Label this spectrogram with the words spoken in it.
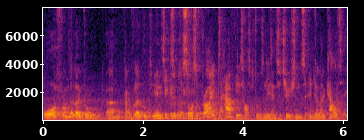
or from the local um, kind of local community because it was a source of pride to have these hospitals and these institutions in your locality.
